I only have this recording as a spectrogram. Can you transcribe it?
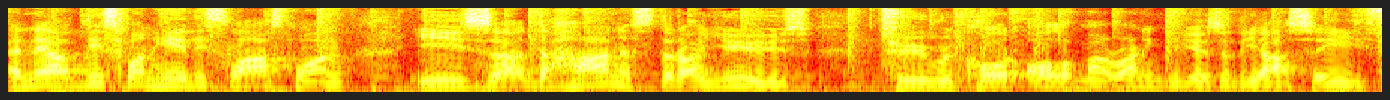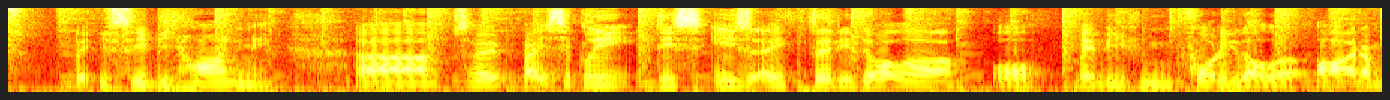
And now this one here, this last one, is uh, the harness that I use to record all of my running videos of the RCs that you see behind me. Um, so basically this is a $30 or maybe even $40 item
